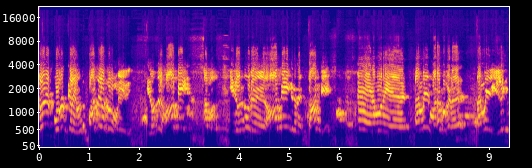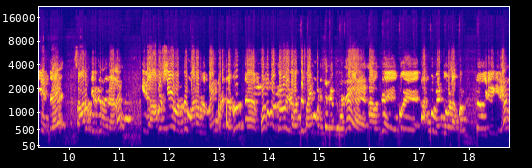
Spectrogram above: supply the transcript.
தொழில் பொருட்களை வந்து பாதுகாக்கவும் முடியுது இது வந்து ஹாபி ஆமா இது வந்து ஒரு ஹாபிங்கிறத தாண்டி நம்முடைய தமிழ் மரபுகளை தமிழ் இலக்கியத்தை சார்ந்து இருக்கிறதுனால இது அவசியம் வந்து மாணவர்கள் பயன்படுத்தணும். பொதுமக்களும் இதை வந்து பயன்படுத்தணுன்றத நான் வந்து ஒரு அன்பு வேண்டுகோளா தெரிவிக்கிறேன்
